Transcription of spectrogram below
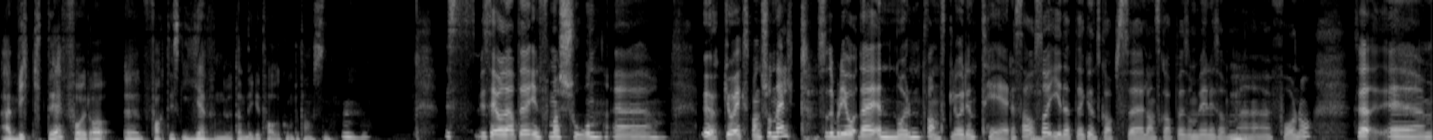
er viktig for å eh, faktisk jevne ut den digitale kompetansen. S- vi ser jo det at eh, informasjon eh, øker jo ekspansjonelt. Så det blir jo det er enormt vanskelig å orientere seg også i dette kunnskapslandskapet som vi liksom eh, får nå. Så eh,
